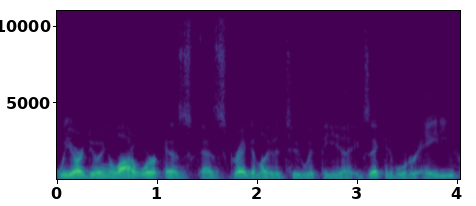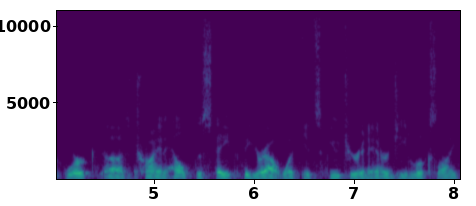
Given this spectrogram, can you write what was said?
we are doing a lot of work, as, as Greg alluded to, with the uh, Executive Order 80 work uh, to try and help the state figure out what its future in energy looks like.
